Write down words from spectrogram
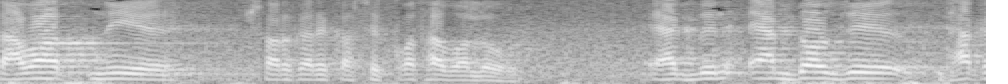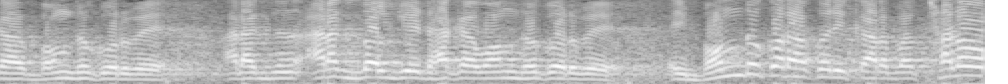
দাওয়াত নিয়ে সরকারের কাছে কথা বলো। একদিন এক দল যে ঢাকা বন্ধ করবে আর একদিন আরেক দল গিয়ে ঢাকা বন্ধ করবে, এই বন্ধ করা করি কারবার ছাড়ো।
